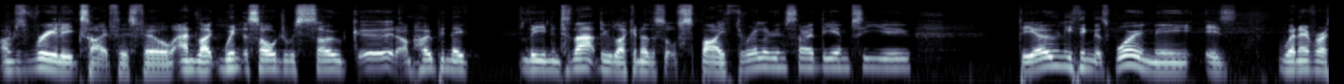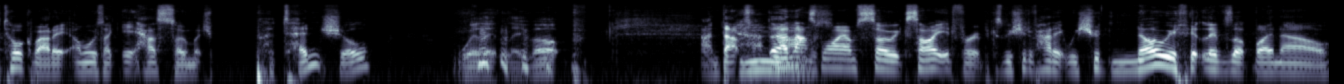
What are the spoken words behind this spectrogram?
I'm just really excited for this film. And like Winter Soldier was so good. I'm hoping they lean into that, do like another sort of spy thriller inside the MCU. The only thing that's worrying me is whenever I talk about it, I'm always like, it has so much potential. Will it live up? And that's and that's why I'm so excited for it because we should have had it. We should know if it lives up by now.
